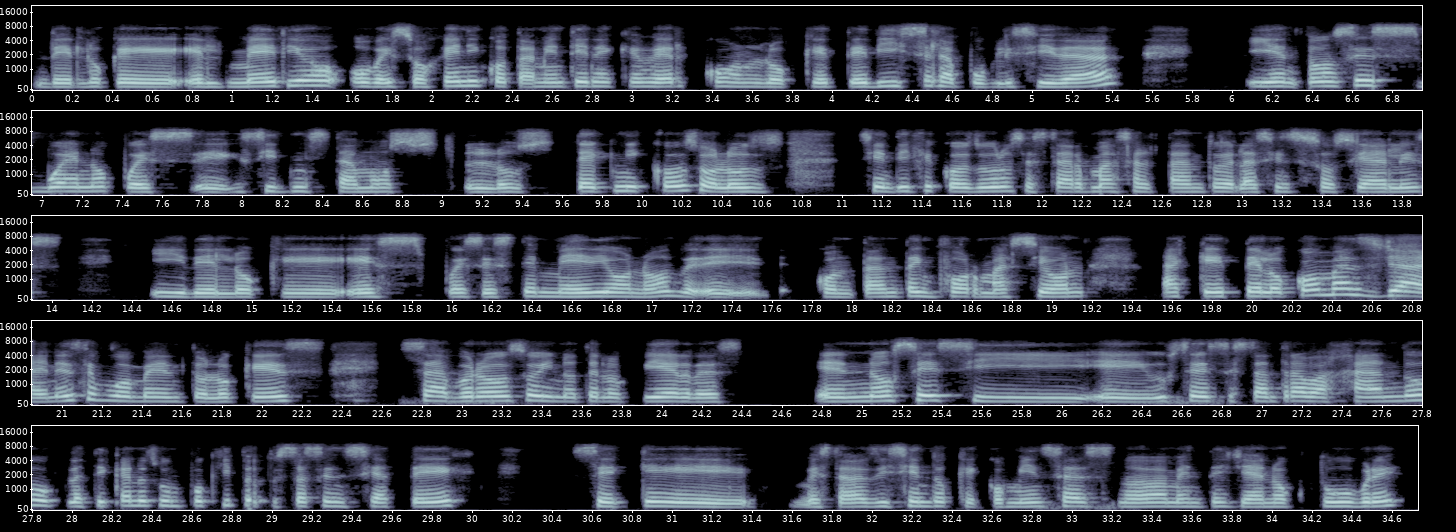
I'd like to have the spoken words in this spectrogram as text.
de lo que el medio obesogénico también tiene que ver con lo que te dice la publicidad. Y entonces, bueno, pues eh, sí necesitamos los técnicos o los científicos duros estar más al tanto de las ciencias sociales y de lo que es pues este medio, ¿no? De, con tanta información, a que te lo comas ya en ese momento, lo que es sabroso y no te lo pierdas. Eh, no sé si eh, ustedes están trabajando, platícanos un poquito, tú estás en CIATEG, sé que me estabas diciendo que comienzas nuevamente ya en octubre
